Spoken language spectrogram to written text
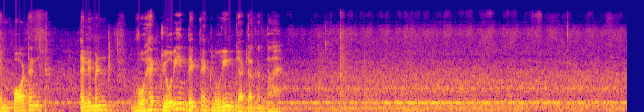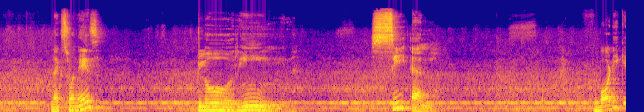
इंपॉर्टेंट एलिमेंट वो है क्लोरीन देखते हैं क्लोरीन क्या क्या करता है। Next one is chlorine C L body के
